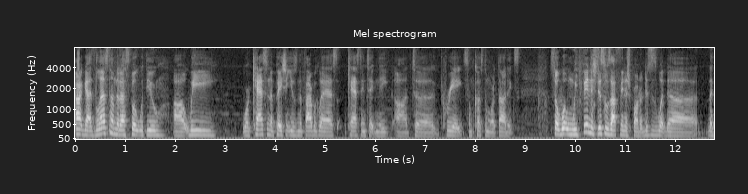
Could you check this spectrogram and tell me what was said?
All right, guys. Last time that I spoke with you, uh, we were casting a patient using the fiberglass casting technique uh, to create some custom orthotics. So when we finished, this was our finished product. This is what the, the,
